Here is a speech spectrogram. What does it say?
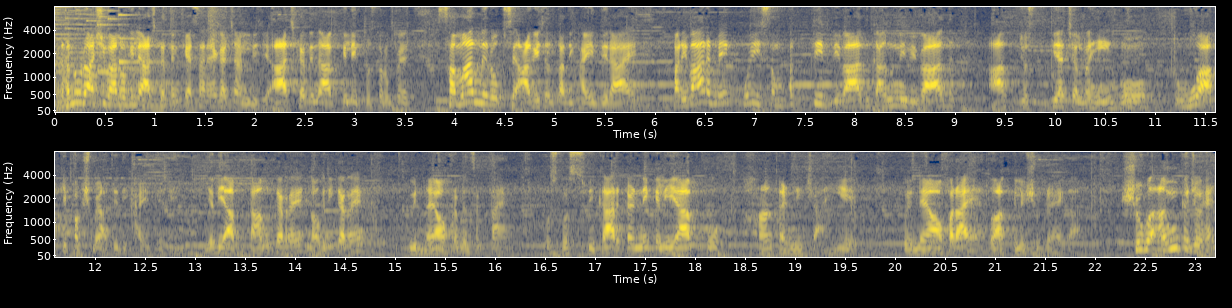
धनु राशि वालों के लिए आज का दिन कैसा रहेगा जान लीजिए। आज का दिन आपके लिए कुछ रूप में सामान्य रूप से आगे चलता दिखाई दे रहा है। परिवार में कोई संपत्ति विवाद, कानूनी विवाद, आप जो स्थितियाँ चल रही हों तो वो आपके पक्ष में आती दिखाई दे रही है। यदि आप काम कर रहे हैं, नौकरी कर रहे हैं, कोई नया ऑफ़र मिल सकता है। उसको स्वीकार करने के लिए आपको हाँ करनी चाहिए। कोई नया ऑफ़र आए तो आपके लिए शुभ रहेगा। शुभ अंक जो है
